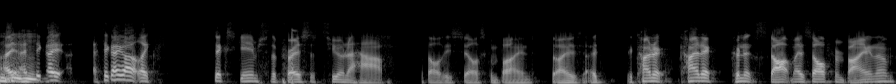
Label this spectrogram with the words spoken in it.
I mm-hmm. think I I think I got like six games for the price of two and a half with all these sales combined. So I I kind of kind of couldn't stop myself from buying them.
